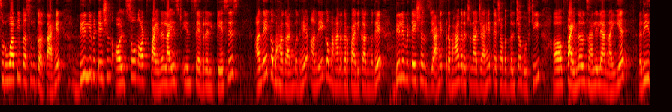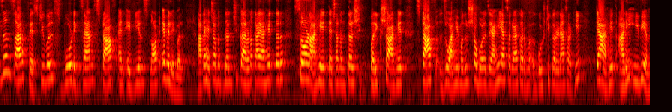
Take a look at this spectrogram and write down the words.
सुरुवातीपासून करताहेत delimitation also not finalised in several cases अनेक भागांमध्ये अनेक महानगरपालिकांमध्ये डिलिमिटेशन्स जे आहेत प्रभाग रचना ज्या आहेत त्याच्याबद्दलच्या गोष्टी फायनल झालेल्या नाही आहेत reasons are festivals board exam staff and EVMs not available आता ह्याच्याबद्दलची कारणं काय आहेत? तर सण आहेत त्याच्यानंतर परीक्षा आहेत स्टाफ जो आहे मनुष्यबळ जे आहे या सगळ्या कर्म गोष्टी करण्यासाठी त्या आहेत आणि ईव्हीएम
